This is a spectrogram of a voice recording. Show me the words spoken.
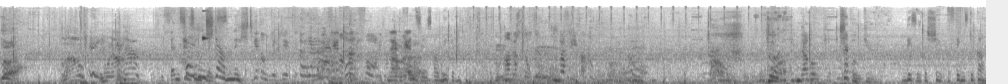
Hello? Anyone out here? Defenses nicht. Get on the objective. Yeah. Defenses are weakened. Understood. Passiva. Double kill. Triple kill. This is the shape of things to come.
